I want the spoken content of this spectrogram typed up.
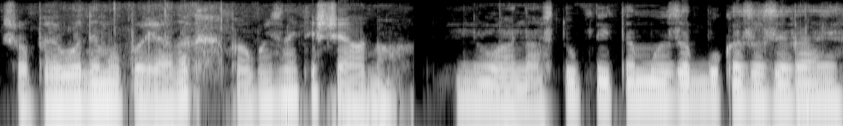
Що приводимо в порядок, пробуй знайти ще одного. Ну а наступний там за бука зазирає.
